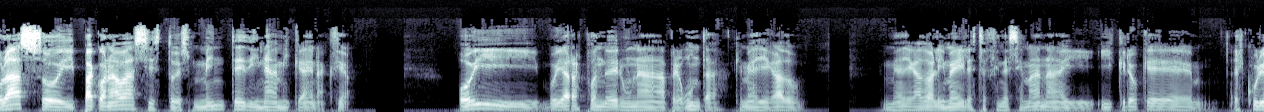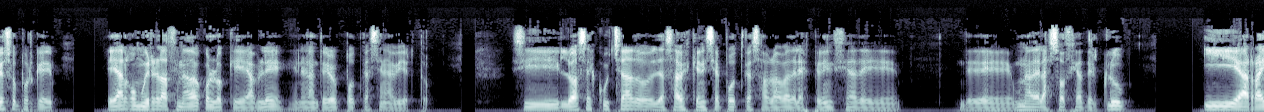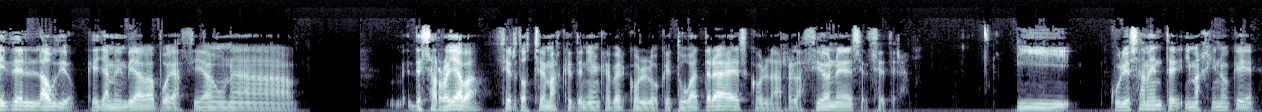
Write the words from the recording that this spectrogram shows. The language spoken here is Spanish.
Hola, soy Paco Navas y esto es Mente Dinámica en Acción. Hoy voy a responder una pregunta que me ha llegado. Me ha llegado al email este fin de semana y, creo que es curioso porque es algo muy relacionado con lo que hablé en el anterior podcast en abierto. Si lo has escuchado, ya sabes que en ese podcast hablaba de la experiencia de, de una de las socias del club y a raíz del audio que ella me enviaba, pues hacía una desarrollaba ciertos temas que tenían que ver con lo que tú atraes, con las relaciones, etcétera. Y curiosamente, imagino que,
